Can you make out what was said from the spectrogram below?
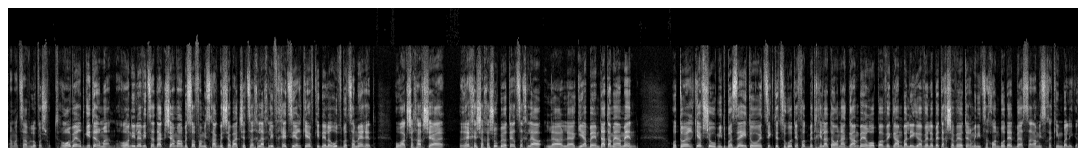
המצב לא פשוט. רוברט גיטרמן, רוני לוי צדק כשאמר בסוף המשחק בשבת שצריך להחליף חצי הרכב כדי לרוץ בצמרת. הוא רק שכח שהרכש החשוב ביותר צריך לה, לה, להגיע בעמדת המאמן. אותו הרכב שהוא מתבזה איתו הציג תצוגות יפות בתחילת העונה גם באירופה וגם בליגה, ולבטח שווה יותר מניצחון בודד בעשרה משחקים בליגה.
